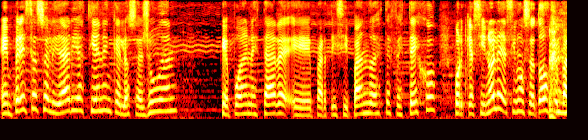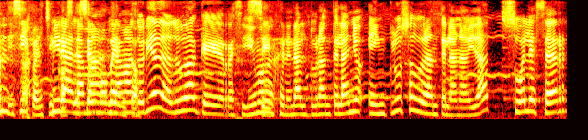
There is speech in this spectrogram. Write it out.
¿Empresas solidarias tienen que los ayuden? que puedan estar eh, participando de este festejo? Porque si no le decimos a todos que participen, chicos, Mira, la, el momento. la mayoría de ayuda que recibimos en general durante el año e incluso durante la Navidad suele ser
